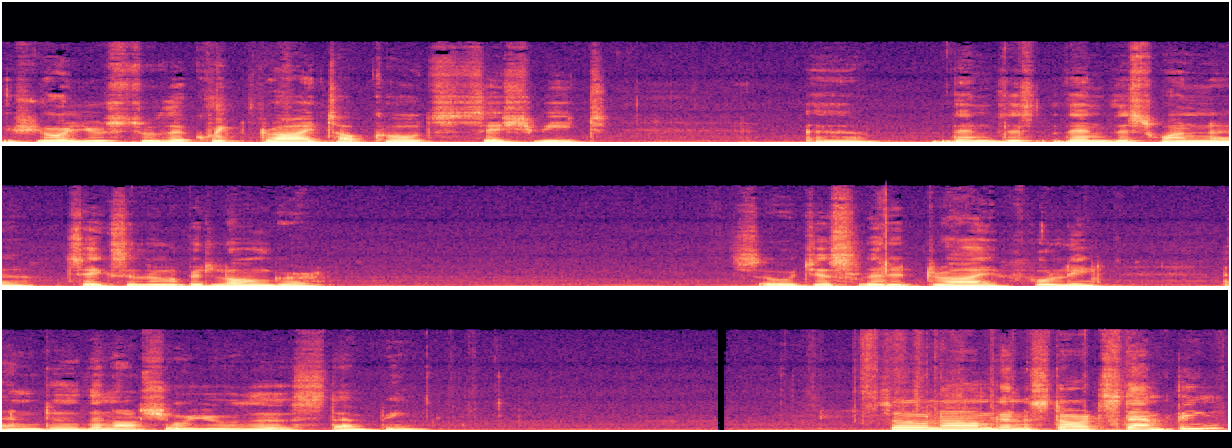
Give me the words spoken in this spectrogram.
If you are used to the quick dry top coats, Seche Vite, uh, then this then this one uh, takes a little bit longer. So just let it dry fully and uh, then I'll show you the stamping. So now I'm gonna start stamping.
